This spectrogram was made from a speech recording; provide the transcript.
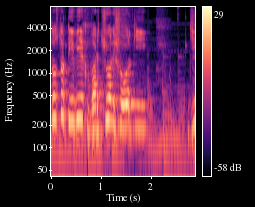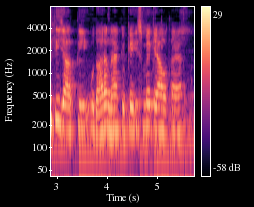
दोस्तों टीवी एक वर्चुअल शोर की जीती जाती उदाहरण है क्योंकि इसमें क्या होता है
